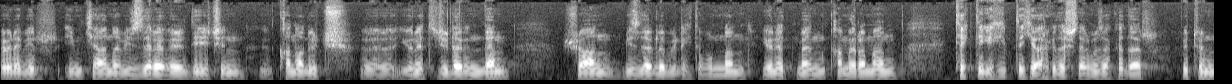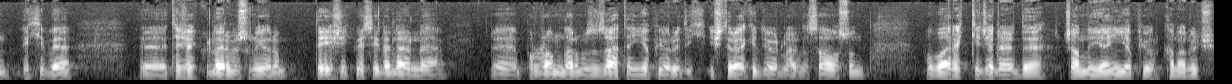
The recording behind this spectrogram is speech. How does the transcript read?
Böyle bir imkanı bizlere verdiği için Kanal 3 e, yöneticilerinden şu an bizlerle birlikte bulunan yönetmen, kameraman, teknik ekipteki arkadaşlarımıza kadar bütün ekibe e, teşekkürlerimi sunuyorum. Değişik vesilelerle e, programlarımızı zaten yapıyor idik, iştirak ediyorlardı sağ olsun. Mübarek gecelerde canlı yayın yapıyor Kanal 3.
